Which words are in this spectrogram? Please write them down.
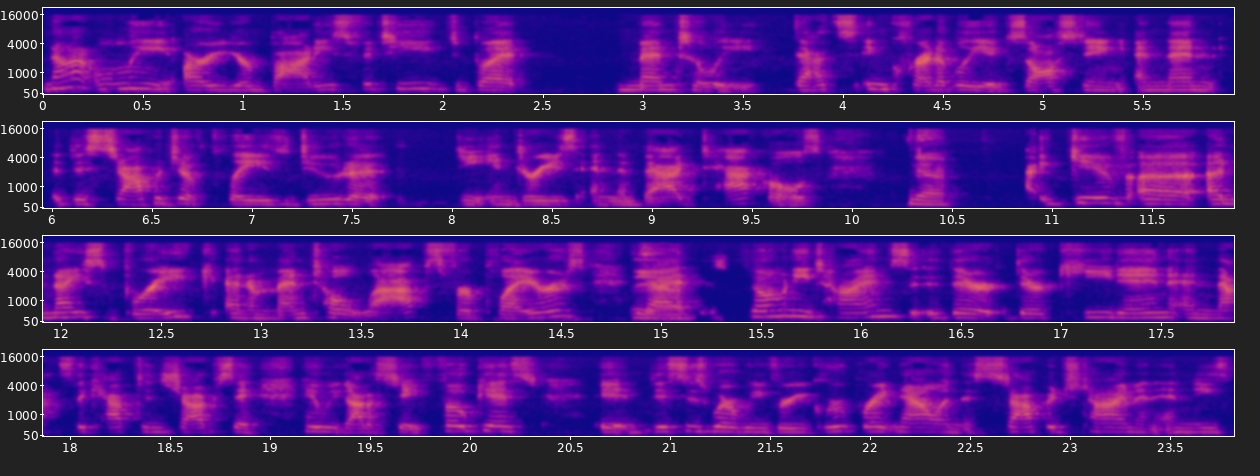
not only are your bodies fatigued, but mentally, that's incredibly exhausting. And then the stoppage of plays due to the injuries and the bad tackles. Yeah give a, a, nice break and a mental lapse for players yeah. that so many times they're they're keyed in and that's the captain's job to say hey we got to stay focused it, this is where we regroup right now in this stoppage time and, and these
